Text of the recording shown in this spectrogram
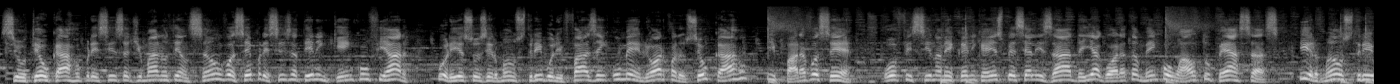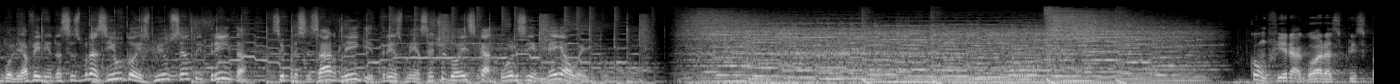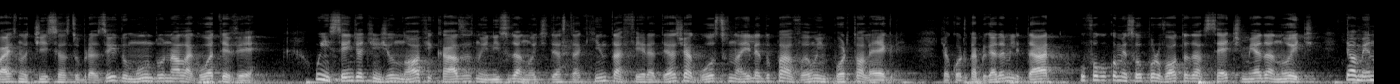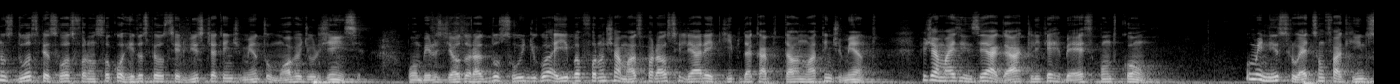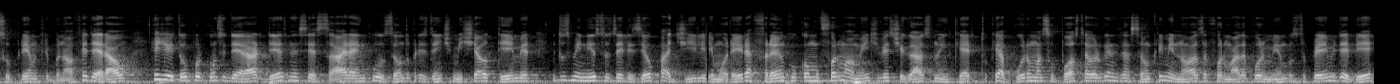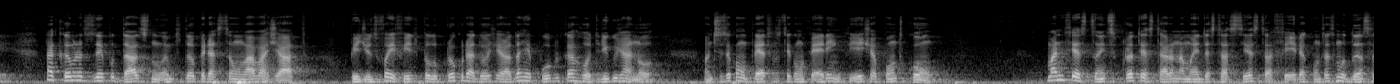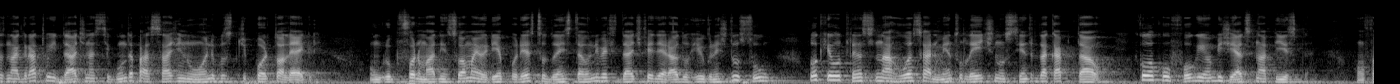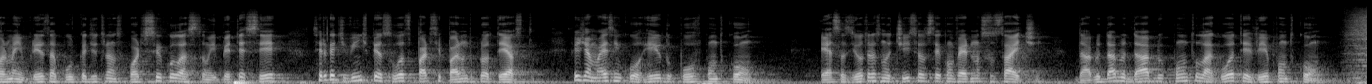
Se o teu carro precisa de manutenção, você precisa ter em quem confiar. Por isso, os irmãos Triboli fazem o melhor para o seu carro e para você. Oficina mecânica especializada e agora também com autopeças. Irmãos Triboli, Avenida Cis Brasil 2130. Se precisar, ligue 3672 1468. Confira agora as principais notícias do Brasil e do mundo na Lagoa TV. O incêndio atingiu nove casas no início da noite desta quinta-feira, 10 de agosto, na Ilha do Pavão, em Porto Alegre. De acordo com a Brigada Militar, o fogo começou por volta das sete e meia da noite e ao menos duas pessoas foram socorridas pelo Serviço de Atendimento Móvel de Urgência. Bombeiros de Eldorado do Sul e de Guaíba foram chamados para auxiliar a equipe da capital no atendimento. Veja mais em zhclickrbs.com. O ministro Edson Fachin do Supremo Tribunal Federal rejeitou por considerar desnecessária a inclusão do presidente Michel Temer e dos ministros Eliseu Padilha e Moreira Franco como formalmente investigados no inquérito que apura uma suposta organização criminosa formada por membros do PMDB na Câmara dos Deputados no âmbito da Operação Lava Jato. O pedido foi feito pelo Procurador-Geral da República, Rodrigo Janot. A notícia completa você confere em veja.com. Manifestantes protestaram na manhã desta sexta-feira contra as mudanças na gratuidade na segunda passagem no ônibus de Porto Alegre. Um grupo formado em sua maioria por estudantes da Universidade Federal do Rio Grande do Sul bloqueou o trânsito na rua Sarmento Leite, no centro da capital, e colocou fogo em objetos na pista. Conforme a empresa pública de transporte e circulação IPTC, cerca de 20 pessoas participaram do protesto. Veja mais em correiodopovo.com. Essas e outras notícias você confere no nosso site www.lagoatv.com.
